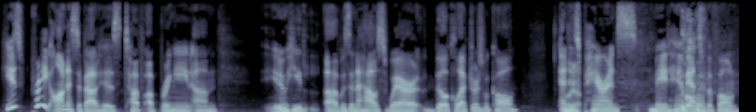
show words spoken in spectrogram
he's pretty honest about his tough upbringing. Um, you know, he uh, was in a house where bill collectors would call, and Oh, his yeah. parents made him answer the phone.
